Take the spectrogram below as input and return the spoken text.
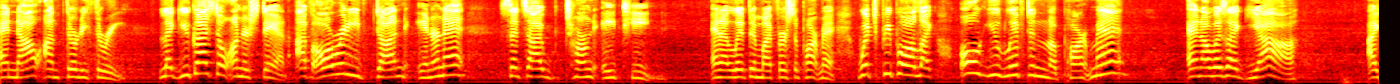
and now I'm 33. Like, you guys don't understand. I've already done internet since I turned 18. And I lived in my first apartment, which people are like, oh, you lived in an apartment? And I was like, yeah, I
